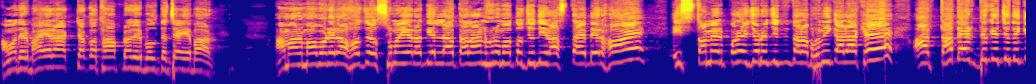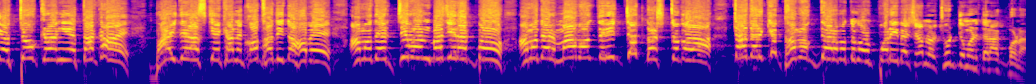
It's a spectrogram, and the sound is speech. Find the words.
আমাদের ভাইয়েরা একটা কথা আপনাদের বলতে চাই এবার। আমার মামনেরা হজরত সুমাইয়া রাদিয়াল্লাহ তালানহুর মতো যদি রাস্তায় বের হয় ইসলামের প্রয়োজনে যদি তারা ভূমিকা রাখে, আর তাদের দিকে যদি কেউ চোখ রাঙিয়ে তাকায়, ভাইদের আজকে এখানে কথা দিতে হবে। আমাদের জীবন বাজি রাখব, আমাদের মা বোনদের ইজ্জত নষ্ট করা, তাদেরকে ধমক দেওয়ার মতো কোনো পরিবেশ আমরা সূর্যমণিতে রাখব না।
